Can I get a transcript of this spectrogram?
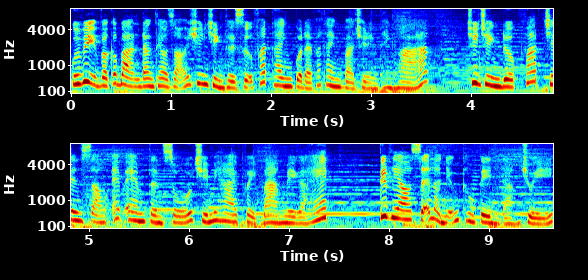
Quý vị và các bạn đang theo dõi chương trình thời sự phát thanh của Đài Phát thanh và Truyền hình Thanh Hóa. Chương trình được phát trên sóng FM tần số 92,3 MHz. Tiếp theo sẽ là những thông tin đáng chú ý.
